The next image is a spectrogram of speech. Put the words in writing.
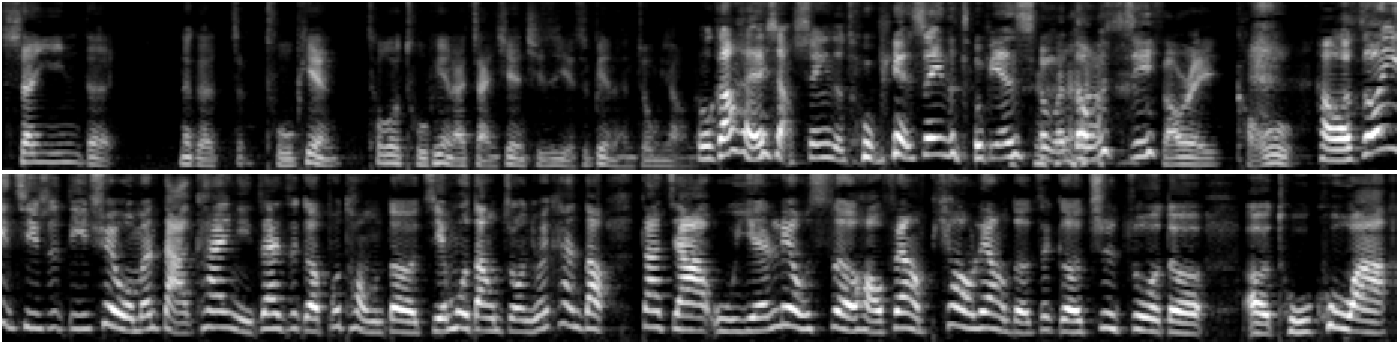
声音的。那个图片，透过图片来展现，其实也是变得很重要的。我刚还在想声音的图片，声音的图片是什么东西？Sorry，口误。好，所以其实的确，我们打开你在这个不同的节目当中，你会看到大家五颜六色哈，非常漂亮的这个制作的呃图库啊，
